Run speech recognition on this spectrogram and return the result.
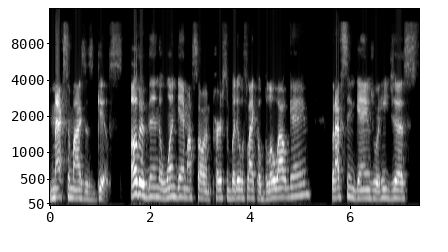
maximize his gifts other than the one game I saw in person, but it was like a blowout game. But I've seen games where he just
